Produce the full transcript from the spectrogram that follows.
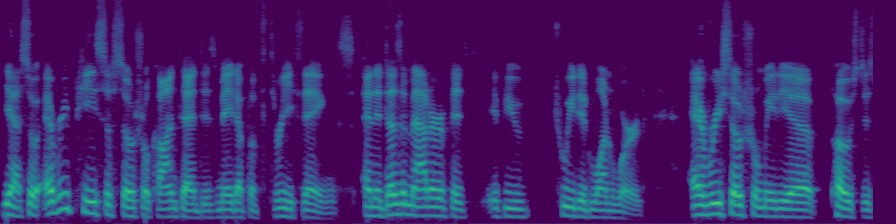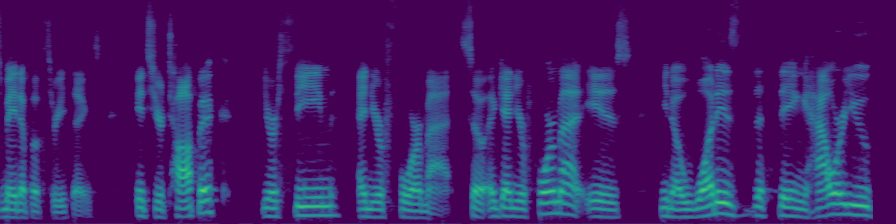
Yeah, so every piece of social content is made up of three things, and it doesn't matter if it's if you've tweeted one word. Every social media post is made up of three things. It's your topic, your theme, and your format. So again, your format is, you know, what is the thing? How are you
